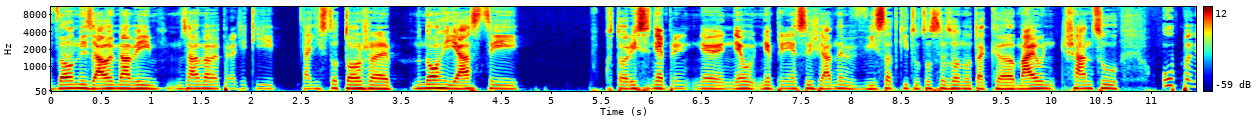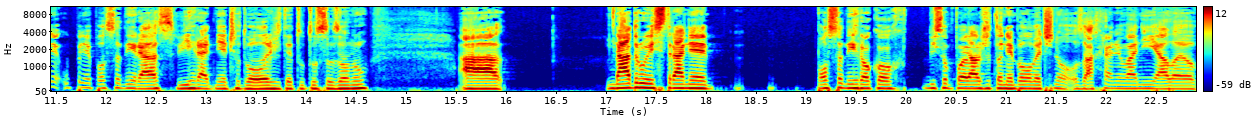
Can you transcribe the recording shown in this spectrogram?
veľmi zaujímavý, zaujímavé preteky. Takisto to, že mnohí jazdci, ktorí si nepri, ne, ne, neprinesli žiadne výsledky túto sezónu, tak uh, majú šancu úplne, úplne posledný raz vyhrať niečo dôležité túto sezónu. A na druhej strane v posledných rokoch by som povedal, že to nebolo väčšinou o zachraňovaní, ale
